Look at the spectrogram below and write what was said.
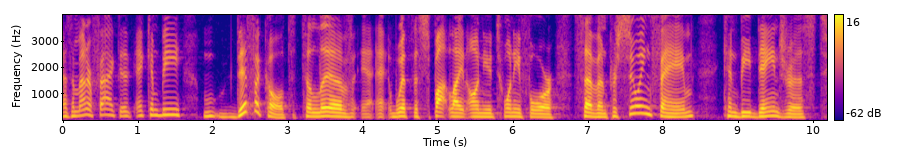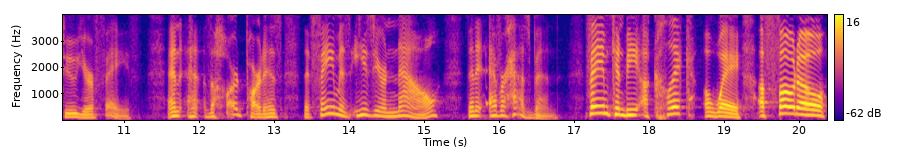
as a matter of fact, it, it, can be difficult to live eh, eh, with the spotlight on you 24 7. Pursuing fame can be dangerous to your faith. And eh, the hard part is that fame is easier now than it ever has been. Fame can be a click away, a photo,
